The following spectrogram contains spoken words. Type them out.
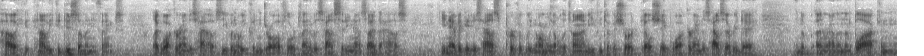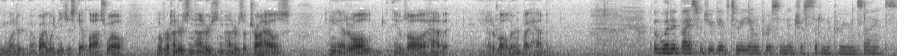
how he could, how he could do so many things like walk around his house, even though he couldn't draw a floor plan of his house sitting outside the house. He navigated his house perfectly normally all the time. He even took a short L-shaped walk around his house every day, and around the block. And we wondered why wouldn't he just get lost? Well, over hundreds and hundreds and hundreds of trials, he had it all. It was all a habit. He had it all learned by habit. What advice would you give to a young person interested in a career in science?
